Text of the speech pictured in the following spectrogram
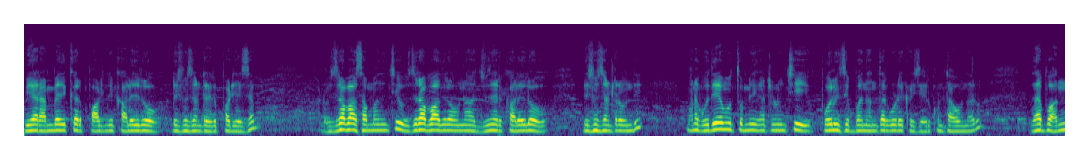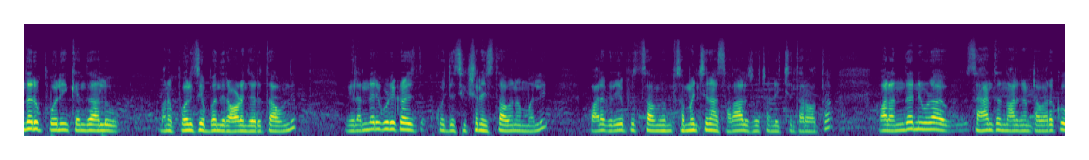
బిఆర్ అంబేద్కర్ పాలిటెక్నిక్ కాలేజీలో డిస్ట్రిబ్యూషన్ సెంటర్ ఏర్పాటు చేశాం. అటు హుజరాబాద్ సంబంధించి హుజరాబాద్లో ఉన్న జూనియర్ కాలేజీలో డిస్ట్రిబ్యూషన్ సెంటర్ ఉంది. మనకు ఉదయం తొమ్మిది గంటల నుంచి పోలింగ్ సిబ్బంది అందరూ కూడా ఇక్కడ చేరుకుంటా ఉన్నారు. దాదాపు అందరూ పోలింగ్ కేంద్రాలు మన పోలీస్ సిబ్బంది రావడం జరుగుతూ ఉంది. వీళ్ళందరికీ కూడా ఇక్కడ కొద్దిగా శిక్షణ ఇస్తా ఉన్నాం మళ్ళీ. వాళ్ళకి రేపు సంబంధించిన సలహాలు సూచనలు ఇచ్చిన తర్వాత వాళ్ళందరినీ కూడా సాయంత్రం నాలుగు గంటల వరకు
